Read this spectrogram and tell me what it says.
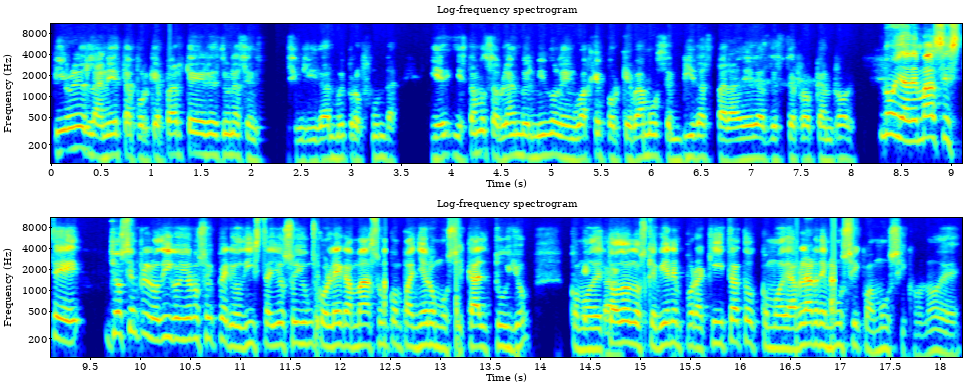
Piro eres la neta porque aparte eres de una sensibilidad muy profunda y, estamos hablando el mismo lenguaje porque vamos en vidas paralelas de este rock and roll. No, y además, este, yo siempre lo digo, yo no soy periodista, yo soy un colega más, un compañero musical tuyo, como de todos los que vienen por aquí, trato como de hablar de músico a músico, ¿no? De...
